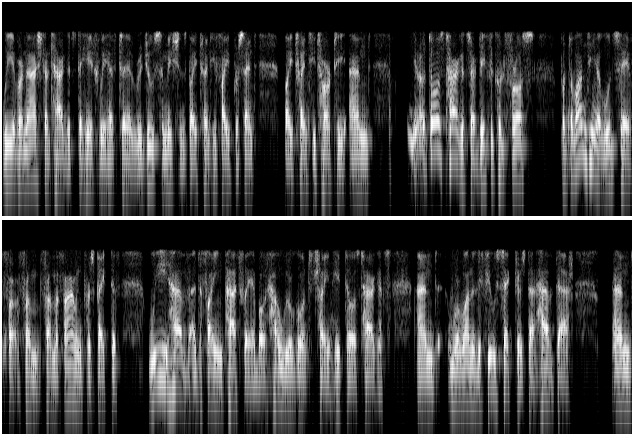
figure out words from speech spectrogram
we have our national targets to hit. We have to reduce emissions by 25% by 2030, and you know those targets are difficult for us. But the one thing I would say for, from from a farming perspective, we have a defined pathway about how we're going to try and hit those targets, and we're one of the few sectors that have that. And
